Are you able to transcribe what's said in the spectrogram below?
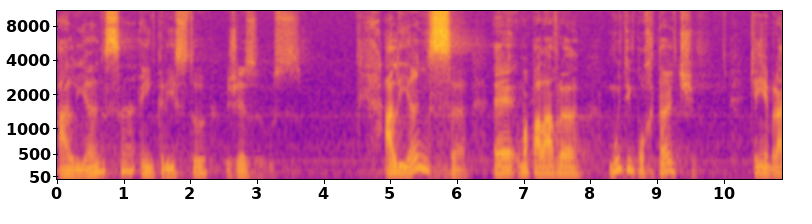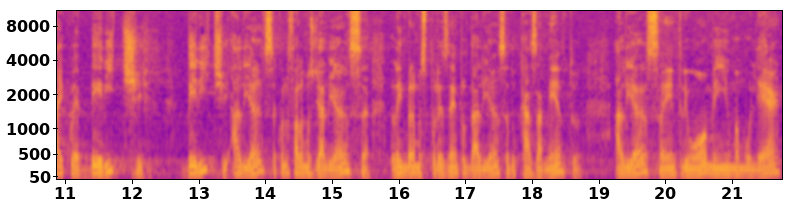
a aliança em Cristo Jesus. Aliança é uma palavra muito importante, que em hebraico é berit. Berit, aliança. Quando falamos de aliança, lembramos, por exemplo, da aliança do casamento, aliança entre um homem e uma mulher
